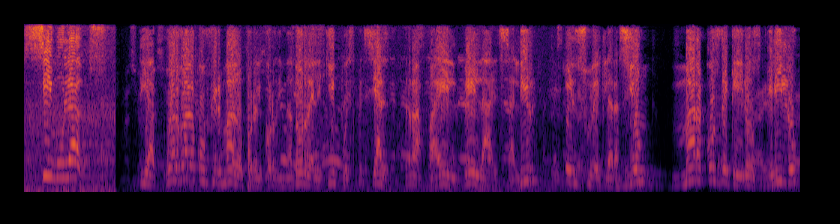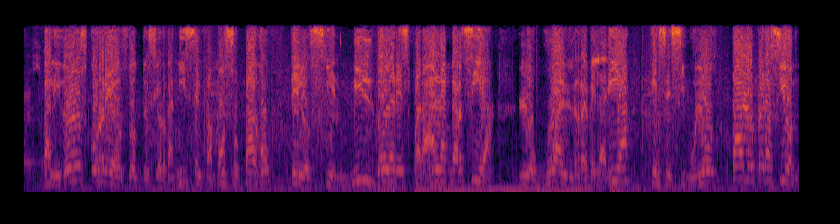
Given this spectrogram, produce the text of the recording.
simulados. De acuerdo a lo confirmado por el coordinador del equipo especial, Rafael Vela al salir, en su declaración, Marcos de Queiroz Grillo validó los correos donde se organiza el famoso pago de los 100 mil dólares para Alan García, lo cual revelaría que se simuló tal operación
